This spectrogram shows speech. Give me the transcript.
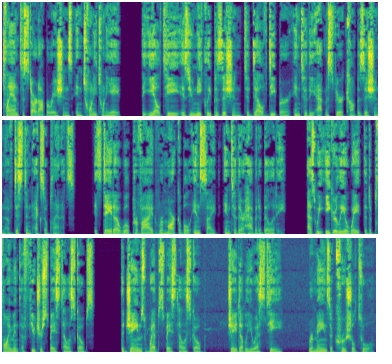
planned to start operations in 2028. The ELT is uniquely positioned to delve deeper into the atmospheric composition of distant exoplanets. Its data will provide remarkable insight into their habitability. As we eagerly await the deployment of future space telescopes, the James Webb Space Telescope, JWST, remains a crucial tool.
